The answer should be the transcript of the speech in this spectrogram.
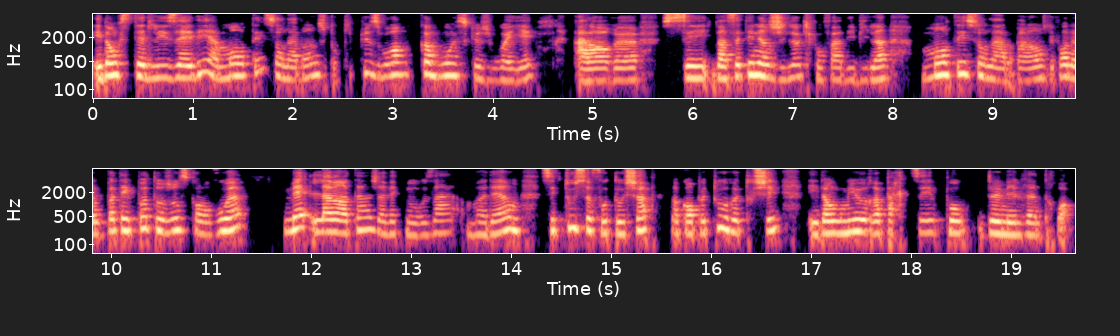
Et donc, c'était de les aider à monter sur la branche pour qu'ils puissent voir comme moi ce que je voyais. Alors, euh, c'est dans cette énergie-là qu'il faut faire des bilans, monter sur la branche. Des fois, on n'aime peut-être pas toujours ce qu'on voit, mais l'avantage avec nos arts modernes, c'est tout se Photoshop, donc on peut tout retoucher et donc mieux repartir pour 2023.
